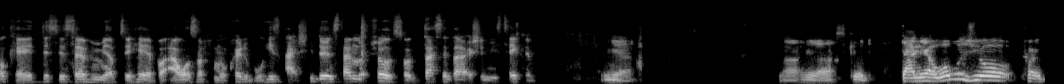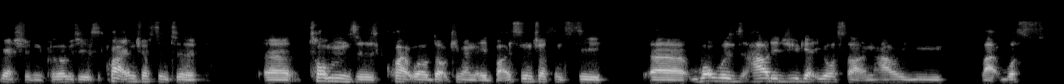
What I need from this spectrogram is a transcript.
okay, this is serving me up to here, but I want something more credible. He's actually doing stand up shows, so that's the direction he's taken. Yeah. No, yeah, that's good. Danielle, what was your progression? Because obviously it's quite interesting to. Uh, Tom's is quite well documented, but it's interesting to see uh, what was. How did you get your start, and how are you like? What's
